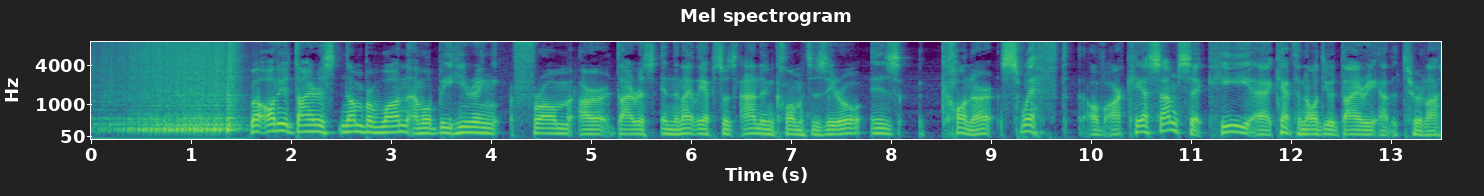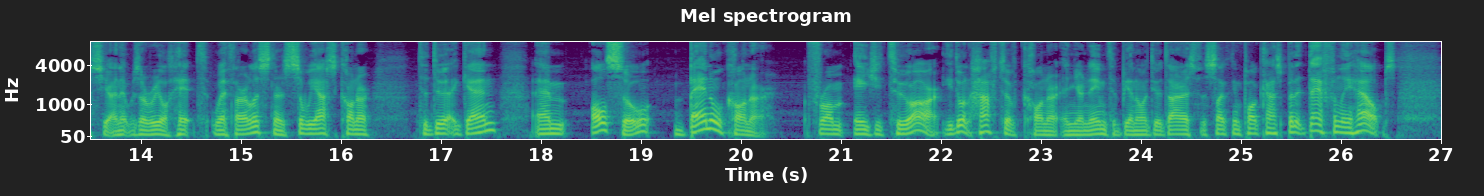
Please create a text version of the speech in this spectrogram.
Well, audio diarist number one, and we'll be hearing from our diarist in the nightly episodes and in Kilometre Zero, is Connor Swift of Arkea Samsic. He uh, kept an audio diary at the tour last year, and it was a real hit with our listeners. So we asked Connor to do it again. Um, also, Ben O'Connor from AG2R. You don't have to have Connor in your name to be an audio diarist for the cycling podcast, but it definitely helps.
